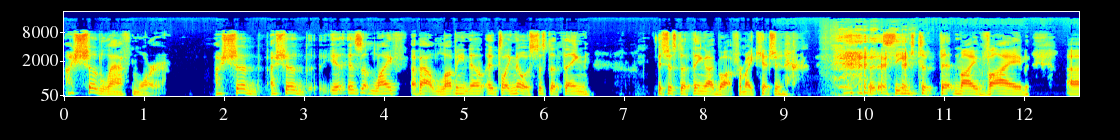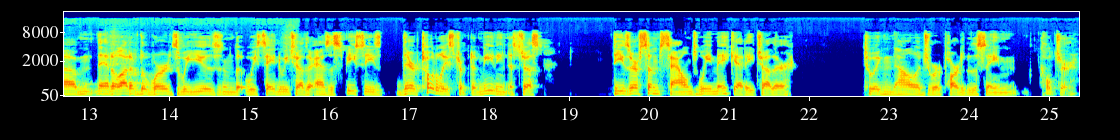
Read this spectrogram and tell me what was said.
I should laugh more. I should, I should, isn't life about loving? It's like, no, it's just a thing. It's just a thing I bought for my kitchen. it seems to fit my vibe. Um, and a lot of the words we use and that we say to each other as a species, they're totally stripped of meaning. It's just these are some sounds we make at each other to acknowledge we're part of the same culture.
